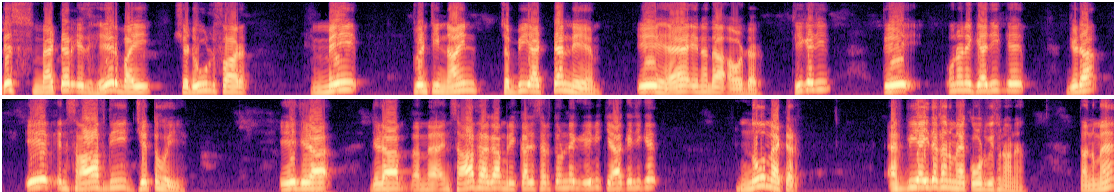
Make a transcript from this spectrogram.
this matter is hereby scheduled for May 29 26 at 10 am ਇਹ ਹੈ ਇਹਨਾਂ ਦਾ ਆਰਡਰ ਠੀਕ ਹੈ ਜੀ? ਤੇ ਉਹਨਾਂ ਨੇ ਕਿਹਾ ਜੀ ਕਿ ਜਿਹੜਾ ਇਹ ਇਨਸਾਫ ਦੀ ਜਿੱਤ ਹੋਈ। ਇਹ ਜਿਹੜਾ ਜਿਹੜਾ ਮੈਂ ਇਨਸਾਫ ਹੈਗਾ ਅਮਰੀਕਾ ਦੇ ਸਿਰ ਤੇ, ਉਹਨੇ ਇਹ ਵੀ ਕਿਹਾ ਕਿ ਜੀ ਕਿ ਨੋ ਮੈਟਰ FBI ਦਾ ਤੁਹਾਨੂੰ ਮੈਂ ਕੋਡ ਵੀ ਸੁਣਾਣਾ ਤੁਹਾਨੂੰ ਮੈਂ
